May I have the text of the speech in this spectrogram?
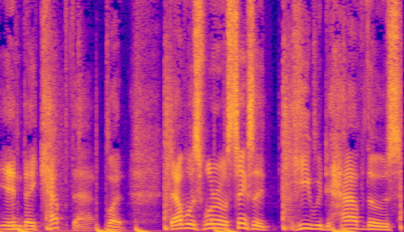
And they kept that. But that was one of those things that he would have those,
